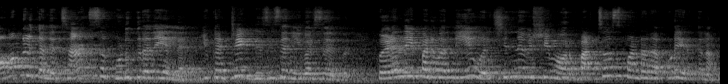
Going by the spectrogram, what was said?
அவங்களுக்கு அந்த சான்ஸை கொடுக்கறதே இல்லை. You can take decision yourself குழந்தை பருவத்திலேயே ஒரு சின்ன விஷயம் ஒரு பர்ச்சேஸ் பண்றதா கூட இருக்கலாம்.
